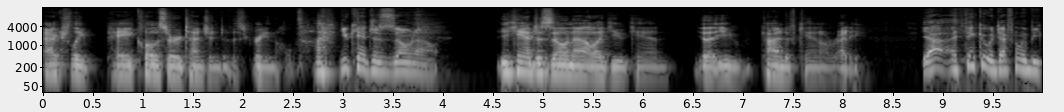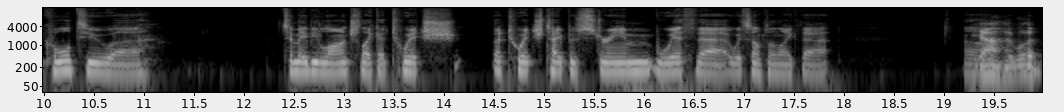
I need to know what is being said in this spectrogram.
actually pay closer attention to the screen the whole time. You can't just zone out. You can't just zone out like you can that you kind of can already. Yeah, I think it would definitely be cool to uh to maybe launch like a Twitch a Twitch type of stream with that with something like that. Um, yeah, it would.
